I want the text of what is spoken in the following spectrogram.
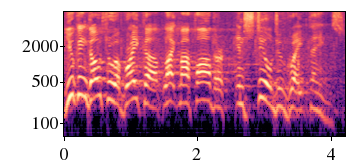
You can go through a breakup like my father and still do great things.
